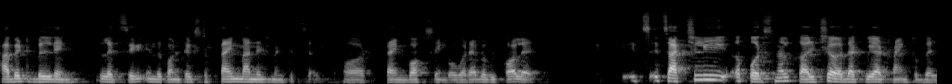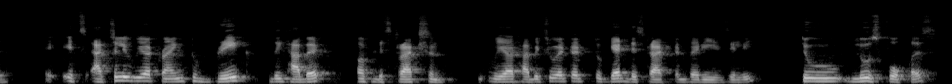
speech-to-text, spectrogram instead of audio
habit building let's say in the context of time management itself or time boxing or whatever we call it it's it's actually a personal culture that we are trying to build. It's actually we are trying to break the habit of distraction. We are habituated to get distracted very easily to lose focus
